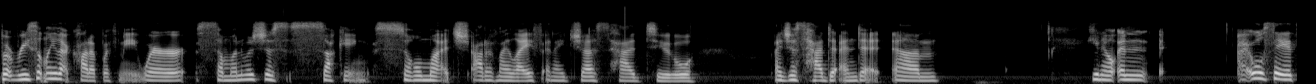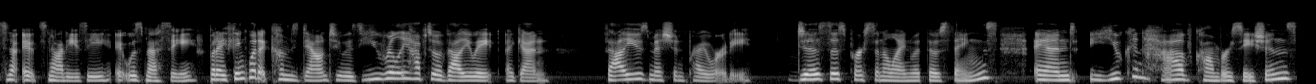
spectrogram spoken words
But recently that caught up with me where someone was just sucking so much out of my life and I just had to I just had to end it. Um you know, and I will say it's not it's not easy. It was messy, but I think what it comes down to is you really have to evaluate again values, mission, priority. Does this person align with those things? And you can have conversations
